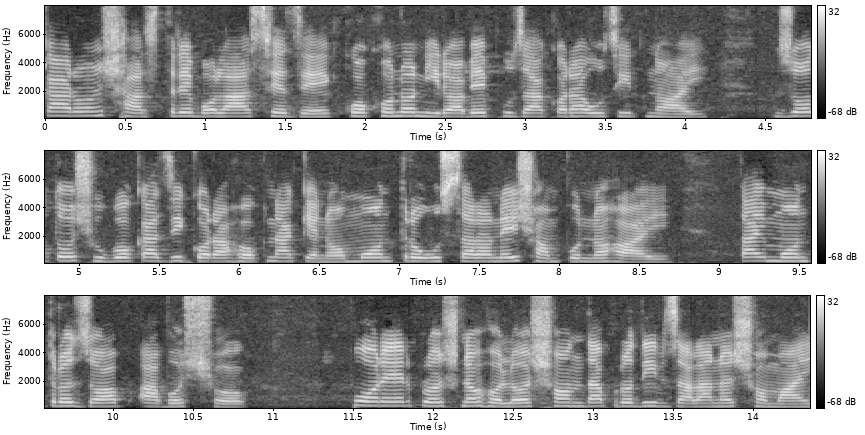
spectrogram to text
কারণ শাস্ত্রে বলা আছে যে, কখনো নীরবে পূজা করা উচিত নয়। যত শুভ কাজই করা হোক না কেন, মন্ত্র উচ্চারণেই সম্পূর্ণ হয়। তাই মন্ত্র জপ আবশ্যক। পরের প্রশ্ন হলো, সন্ধ্যা প্রদীপ জ্বালানোর সময়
